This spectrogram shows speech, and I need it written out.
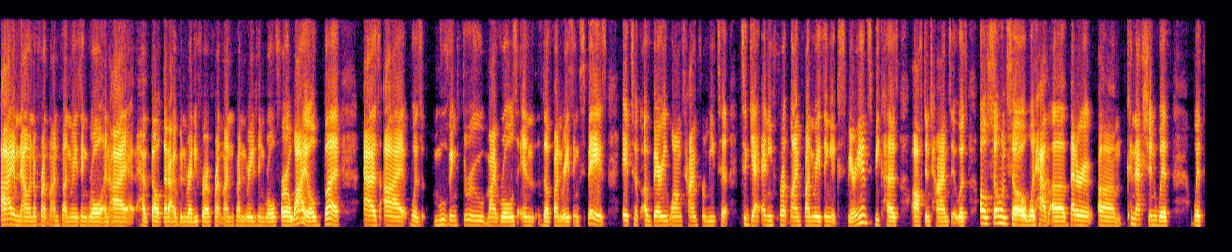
I am now in a frontline fundraising role, and I have felt that I've been ready for a frontline fundraising role for a while. But as I was moving through my roles in the fundraising space, it took a very long time for me to to get any frontline fundraising experience because oftentimes it was, oh, so and so would have a better um, connection with with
